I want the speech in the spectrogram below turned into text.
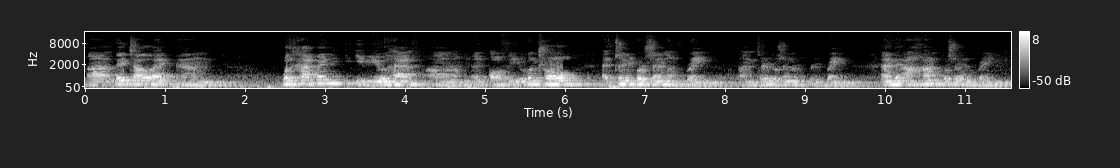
Uh, they tell like um, what happened if you have uh, of your control at twenty percent of brain and thirty percent of brain and hundred percent of brain.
